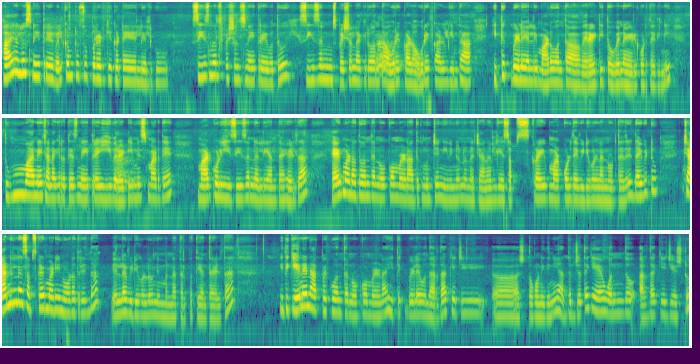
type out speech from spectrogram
Hi hello ಸ್ನೇಹಿತರೆ welcome to super Aduge Katte seasonal special ಸ್ನೇಹಿತರೆ, ಇವತ್ತು ಸೀಸನ್ ಸ್ಪೆಷಲ್ ಆಗಿರೋವಂಥ ಅವರೆಕಾಳು, ಅವರೆಕಾಳಿಗಿಂತ ಹಿತಕ್ ಬೇಳೆಯಲ್ಲಿ ಮಾಡುವಂಥ ವೆರೈಟಿ ತೊವೆನ ಹೇಳ್ಕೊಡ್ತಾ ಇದ್ದೀನಿ. ತುಂಬಾ ಚೆನ್ನಾಗಿರುತ್ತೆ ಸ್ನೇಹಿತರೆ, ಈ ವೆರೈಟಿ ಮಿಸ್ ಮಾಡಿದೆ, ಮಾಡ್ಕೊಳ್ಳಿ ಈ ಸೀಸನ್ನಲ್ಲಿ ಅಂತ ಹೇಳ್ತಾ. ಹೇಗೆ ಮಾಡೋದು ಅಂತ ನೋಡ್ಕೊಂಬಿಡೋಣ ಅದಕ್ಕೆ ಮುಂಚೆ ನೀವಿನ್ನೂ ನನ್ನ ಚಾನಲ್ಗೆ ಸಬ್ಸ್ಕ್ರೈಬ್ ಮಾಡ್ಕೊಳ್ದೆ ವೀಡಿಯೋಗಳನ್ನ ನೋಡ್ತಾ ಇದ್ರಿ ದಯವಿಟ್ಟು ಚಾನಲ್ನ ಸಬ್ಸ್ಕ್ರೈಬ್ ಮಾಡಿ ನೋಡೋದ್ರಿಂದ ಎಲ್ಲ ವಿಡಿಯೋಗಳು ನಿಮ್ಮನ್ನು ತಲುಪುತ್ತೆ ಅಂತ ಹೇಳ್ತಾ. ಇದಕ್ಕೆ ಏನೇನು ಹಾಕಬೇಕು ಅಂತ ನೋಡ್ಕೊಂಬಿಡೋಣ. ಹಿತಕ್ಕೆ ಬೇಳೆ ಒಂದು ಅರ್ಧ ಕೆ ಜಿ ಅಷ್ಟು ತೊಗೊಂಡಿದ್ದೀನಿ. ಅದ್ರ ಜೊತೆಗೆ ಒಂದು ಅರ್ಧ ಕೆ ಜಿಯಷ್ಟು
